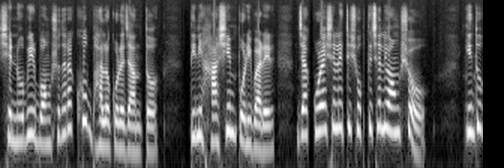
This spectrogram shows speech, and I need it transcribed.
সে নবীর বংশধারা খুব ভালো করে জানত। তিনি হাসিম পরিবারের, যা কুরাইশের একটি শক্তিশালী অংশ। কিন্তু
